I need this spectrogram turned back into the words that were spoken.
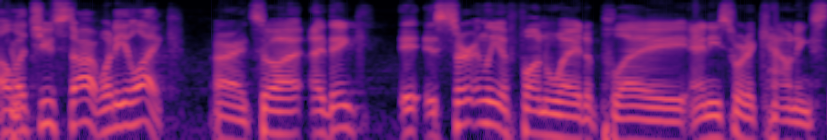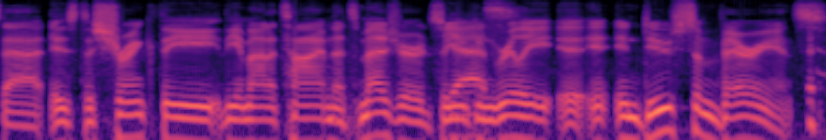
I'll let you start. What do you like? All right, so I, I think it's certainly a fun way to play any sort of counting stat is to shrink the the amount of time that's measured, so you can really uh, i- induce some variance.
